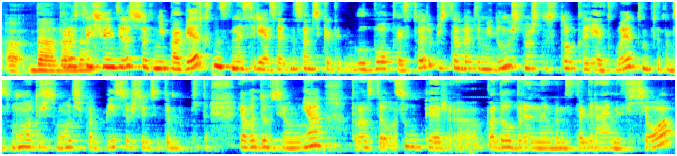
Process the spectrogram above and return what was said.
А, да, да. Просто да. еще интересно, что это не поверхностный срез, а это на самом деле такая глубокая история. Просто ты об этом не думаешь, потому что столько лет в этом, ты там смотришь, смотришь, подписываешься, у тебя там какие-то... Я вот думаю, у меня просто супер э, подобранное в Инстаграме все,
